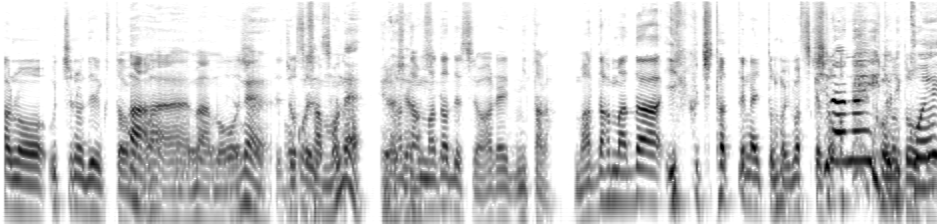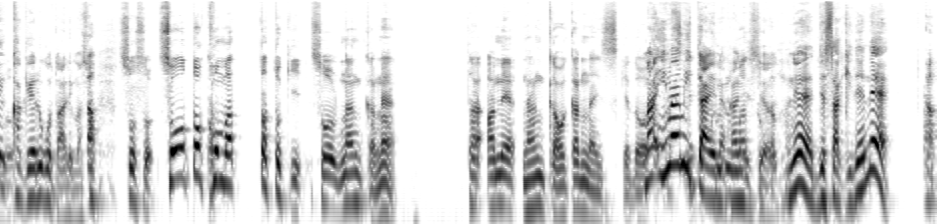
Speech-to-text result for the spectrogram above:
あのうちのディレクターも。あまあもうね女性さんもねいらっしゃいままだまだですよあれ見たら。まだまだ入り口立ってないと思いますけど。知らない人に声かけることあります？あそうそう。相当困った時そうなんかねた雨なんかわかんないですけどまあ今みたいな感じですよ。ね出先でね。あ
